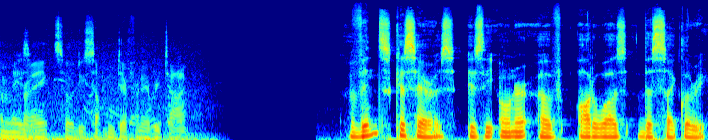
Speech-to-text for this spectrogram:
amazing. right? So do something different every time. Vince Caceres is the owner of Ottawa's The Cyclery.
